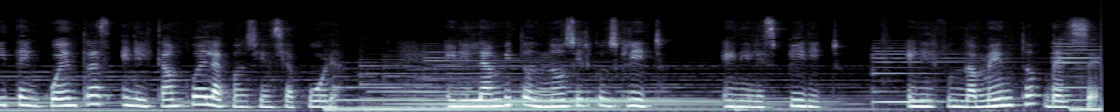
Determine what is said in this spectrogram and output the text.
y te encuentras en el campo de la conciencia pura, en el ámbito no circunscrito, en el espíritu, en el fundamento del ser.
